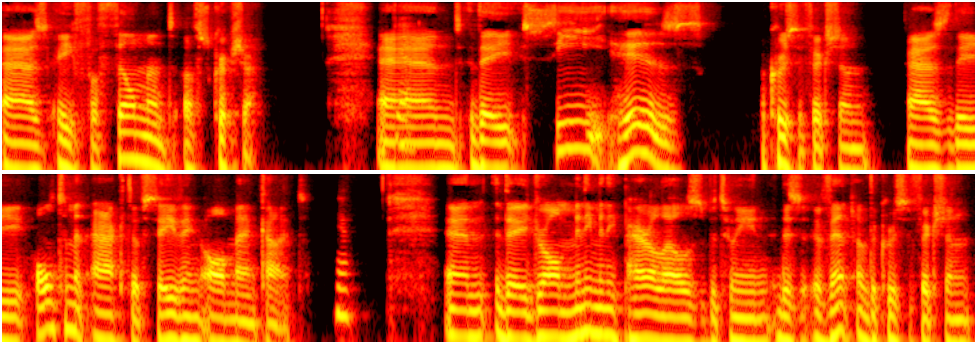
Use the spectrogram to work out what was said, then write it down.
as a fulfillment of scripture. And they see his crucifixion as the ultimate act of saving all mankind. Yeah. And they draw many, many parallels between this event of the crucifixion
